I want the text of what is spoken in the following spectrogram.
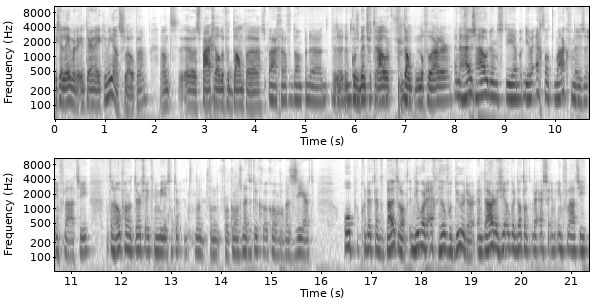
is alleen maar de interne economie aan het slopen. Want uh, spaargelden verdampen. Spaargelden verdampen. De, de, de, consumentvertrouwen verdampt nog veel harder. En de huishoudens die hebben, die hebben echt wat te maken van deze inflatie. Want een hoop van de Turkse economie is natuurlijk van, voor consumenten natuurlijk ook gewoon gebaseerd op producten uit het buitenland. En die worden echt heel veel duurder. En daardoor zie je ook weer dat dat weer extra inflatie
